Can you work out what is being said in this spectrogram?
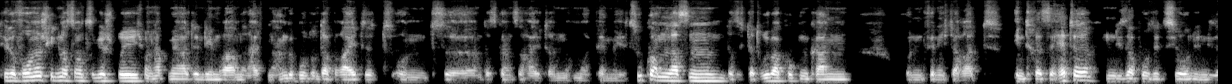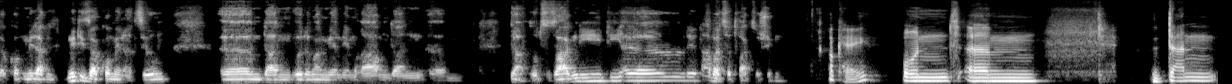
Telefonisch ging das ganze Gespräch. Man hat mir halt in dem Rahmen dann halt ein Angebot unterbreitet und äh, das Ganze halt dann nochmal per Mail zukommen lassen, dass ich da drüber gucken kann. Und wenn ich da halt Interesse hätte in dieser Position, in dieser, mit dieser Kombination, äh, dann würde man mir in dem Rahmen dann ähm, ja, sozusagen die, die, äh, den Arbeitsvertrag zu schicken. Okay. Und ähm, dann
